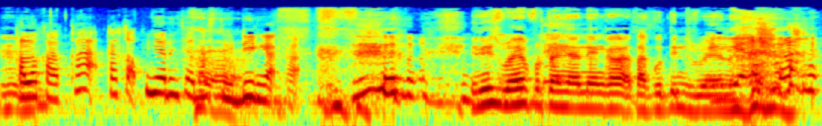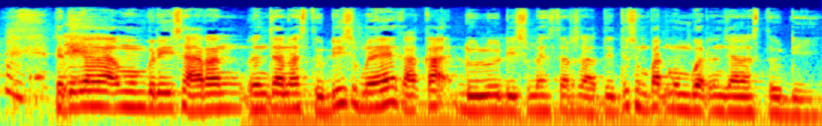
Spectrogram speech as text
Kalau kakak, kakak punya rencana studi nggak kak? Ini sebenarnya pertanyaan yang kakak takutin sebenarnya. Iya. Ketika kakak memberi saran rencana studi, sebenarnya kakak dulu di semester 1 itu sempat membuat rencana studi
